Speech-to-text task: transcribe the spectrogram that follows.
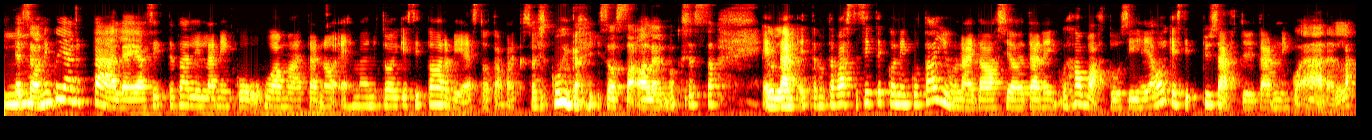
Mm. Ja se on niin kuin jäänyt päälle ja sitten välillä niin kuin huomaa, että no eihän mä nyt oikeasti tarvi edes tota, vaikka se olisi kuinka isossa alennuksessa. Että, että, mutta vasta sitten kun niin kuin tajuu näitä asioita ja niin kuin havahtuu siihen ja oikeasti pysähtyy tämän niin kuin äärellä,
